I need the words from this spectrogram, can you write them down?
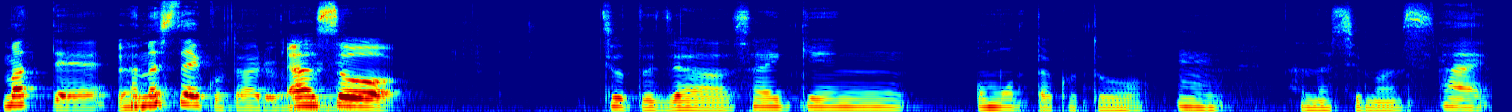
待って。うん話したいことある？あそう。ちょっとじゃあ最近思ったことをううん。話します。はい。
